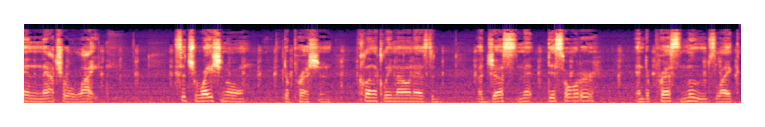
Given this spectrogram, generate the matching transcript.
in natural light. Situational depression, clinically known as the adjustment disorder, and depressed moods like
